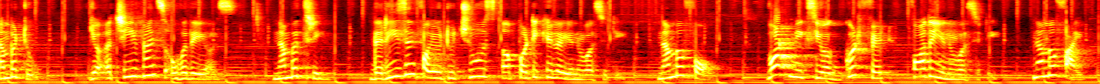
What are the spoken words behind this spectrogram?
Number 2. Your achievements over the years. Number 3. The reason for you to choose a particular university. Number 4. What makes you a good fit for the university. Number 5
